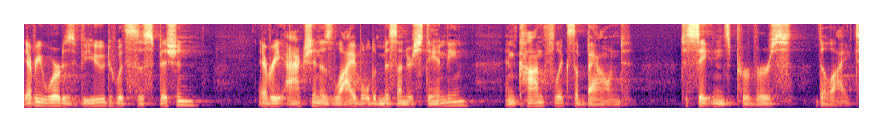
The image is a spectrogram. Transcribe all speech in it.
every word is viewed with suspicion, every action is liable to misunderstanding, and conflicts abound to Satan's perverse delight.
